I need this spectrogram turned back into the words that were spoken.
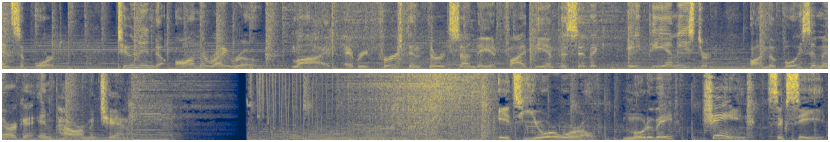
and support. Tune in to On the Right Road, live every first and third Sunday at 5 p.m. Pacific, 8 p.m. Eastern on the Voice America Empowerment Channel. It's your world. Motivate, change, succeed.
